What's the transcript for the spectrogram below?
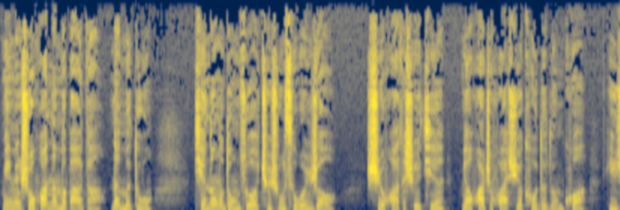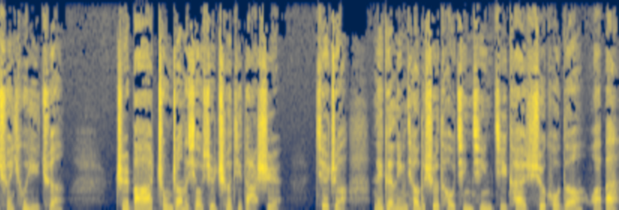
明明说话那么霸道，那么毒，舔弄的动作却如此温柔。湿滑的舌尖描画着花穴口的轮廓，一圈又一圈，只把肿胀的小穴彻底打湿。接着，那根灵巧的舌头轻轻挤开穴口的花瓣，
